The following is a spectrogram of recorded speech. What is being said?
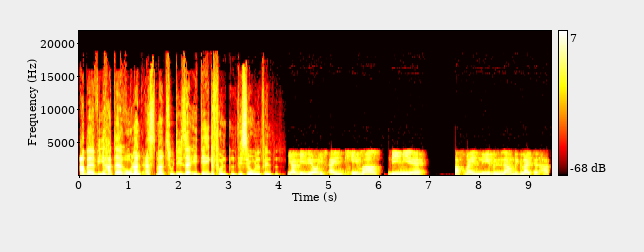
Aber wie hat der Roland erstmal zu dieser Idee gefunden, Visionen finden? Ja, Vision ist ein Thema, die mir fast mein Leben lang begleitet hat.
